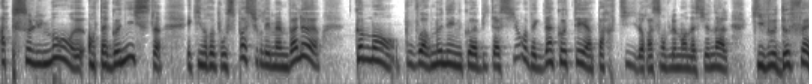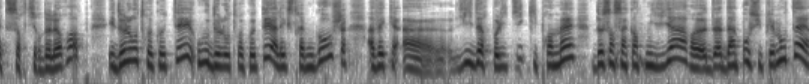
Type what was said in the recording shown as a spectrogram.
absolument euh, antagonistes et qui ne reposent pas sur les mêmes valeurs comment pouvoir mener une cohabitation avec d'un côté un parti, le Rassemblement national, qui veut de fait sortir de l'Europe, et de l'autre côté, ou de l'autre côté, à l'extrême gauche, avec un leader politique qui promet 250 milliards euh, d'impôts supplémentaires.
